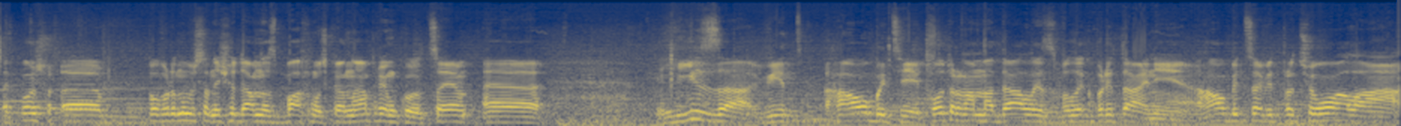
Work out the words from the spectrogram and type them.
Також е, повернувся нещодавно з Бахмутського напрямку. Це е, гільза від гаубиці, котру нам надали з Великобританії. Гаубиця відпрацювала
